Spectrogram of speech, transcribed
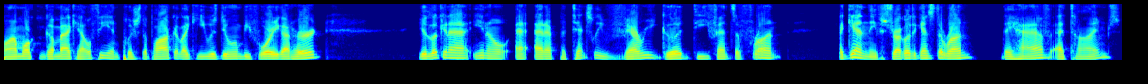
Barmore can come back healthy and push the pocket like he was doing before he got hurt, you're looking at you know at, at a potentially very good defensive front. Again, they've struggled against the run. They have at times.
